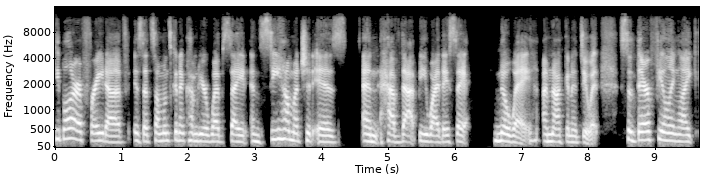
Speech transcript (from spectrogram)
people are afraid of is that someone's going to come to your website and see how much it is and have that be why they say, No way, I'm not going to do it. So, they're feeling like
